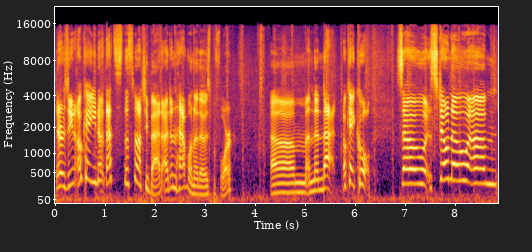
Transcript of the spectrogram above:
There's, okay, you know, that's that's not too bad. I didn't have one of those before. Um, and then that. Okay, cool. So still no, um,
